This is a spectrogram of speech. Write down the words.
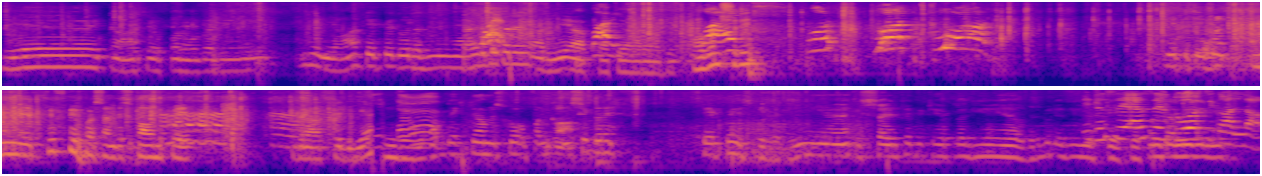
ये कहाँ से ओपन होगा जी? ये यहाँ टेपे दो लगी हुई हैं। करें और ये आपका तैयार है व्हाट व्हाट ये तकरीबन फिफ्टी परसेंट डिस्काउंट पे ग्राहक से दिया जी। अब देखते हैं हम इसको ओपन कहाँ से करें। टेपें इसकी लगी हुई हैं इस साइड पे भी टेप लगी हुई है उधर भी लगी हुई है।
